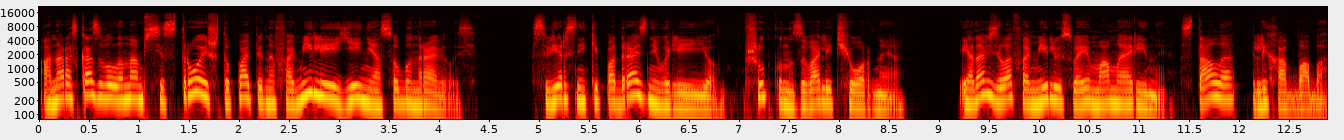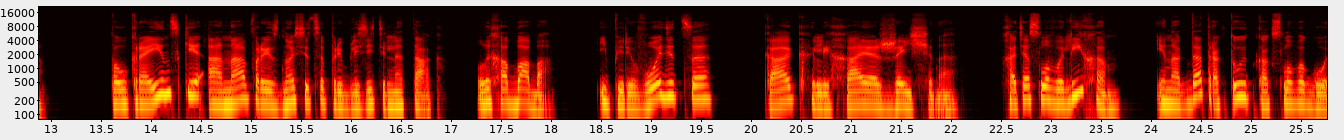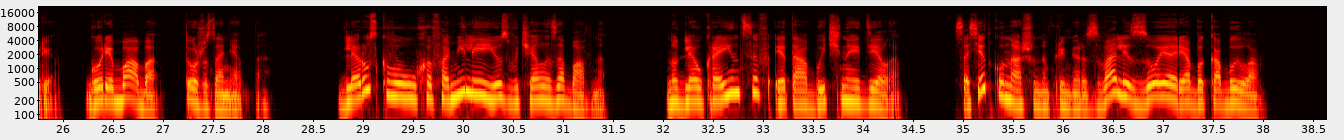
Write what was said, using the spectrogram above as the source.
Она рассказывала нам с сестрой, что папина фамилия ей не особо нравилась. Сверстники подразнивали ее, в шутку называли «черная». И она взяла фамилию своей мамы Арины, стала Лихабаба. По-украински она произносится приблизительно так — Лихабаба, и переводится как «лихая женщина». Хотя слово «лиха» иногда трактуют как слово «горе». «Горе-баба» тоже занятно. Для русского уха фамилия ее звучала забавно. Но для украинцев это обычное дело. Соседку нашу, например, звали Зоя Ряба-Кобыла.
